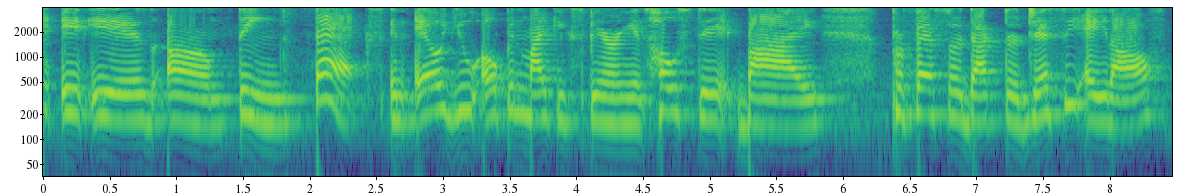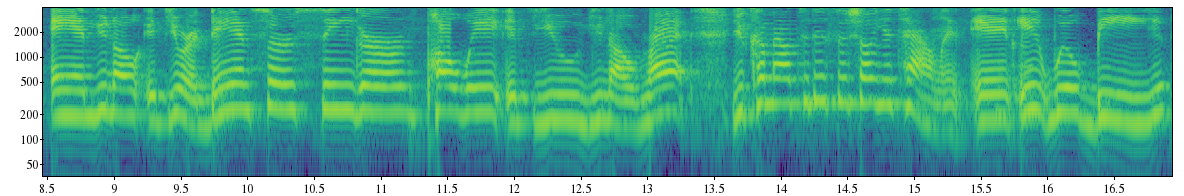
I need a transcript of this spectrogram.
It is um, themed Facts, an LU open mic experience hosted by Professor Dr. Jesse Adolf. And you know, if you're a dancer, singer, poet, if you, you know, rap, you come out to this and show your talent. And it will be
